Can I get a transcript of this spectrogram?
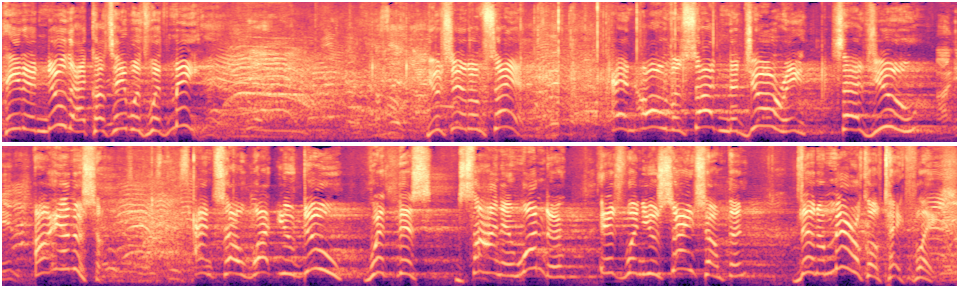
he didn't do that because he was with me. You see what I'm saying? And all of a sudden, the jury says you are innocent. And so, what you do with this sign and wonder is when you say something, then a miracle takes place.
